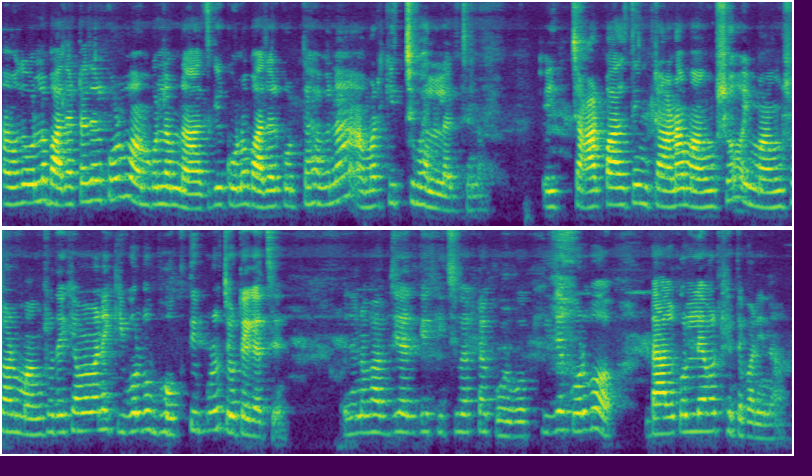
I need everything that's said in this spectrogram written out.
আমাকে বলল, বাজার টাজার করব? আমি বললাম, না, আজকে কোনো বাজার করতে হবে না। আমার কিচ্ছু ভালো লাগছে না। এই চার পাঁচ দিন টানা মাংস, ওই মাংস আর মাংস দেখে আমার মানে কি বলব, ভক্তি পুরো চটে গেছে। ওই জন্য ভাবছি আজকে কিছু একটা করব। কি যে করব? ডাল করলে আবার খেতে পারি না।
